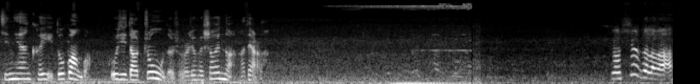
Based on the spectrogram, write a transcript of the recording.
今天可以多逛逛，估计到中午的时候就会稍微暖和点了。有柿子了吧？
